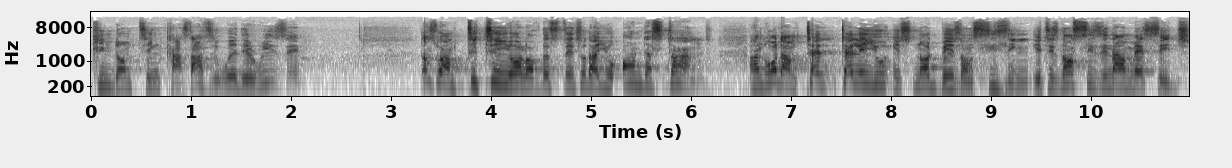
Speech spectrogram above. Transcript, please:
kingdom thinkers, that's the way they reason. That's why I'm teaching you all of these things so that you understand. And what I'm telling you is not based on season. It is not seasonal message.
